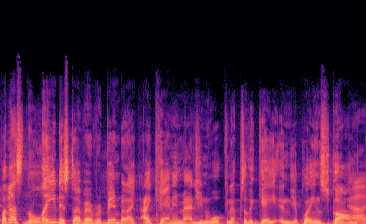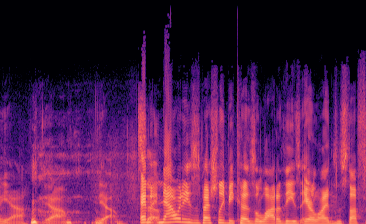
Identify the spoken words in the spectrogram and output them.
But that's the latest I've ever been. But I, I can't imagine walking up to the gate and your plane's gone. Oh yeah, yeah, yeah. And So- nowadays, especially because a lot of these airlines and stuff,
